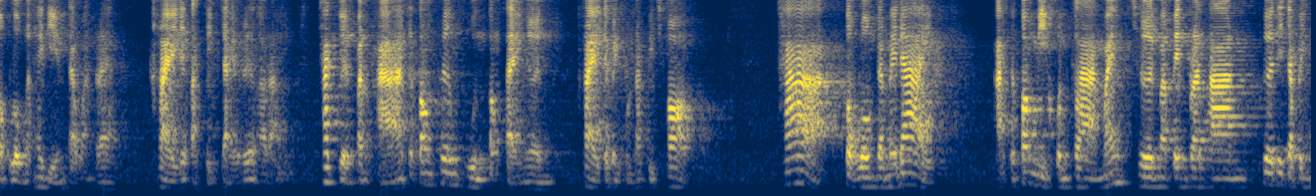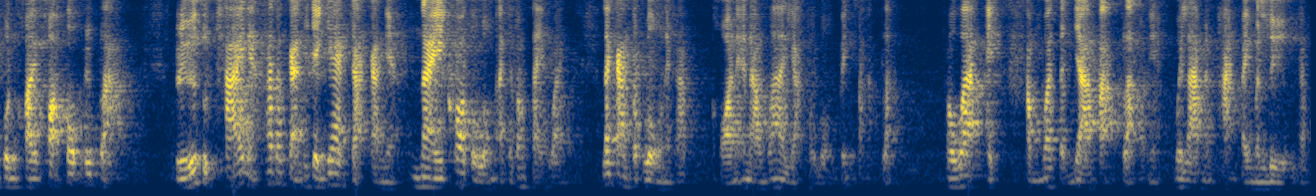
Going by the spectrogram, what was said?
ตกลงกันให้ดีตั้งแต่วันแรก ใครจะตัดสินใจเรื่องอะไร ถ้าเกิดปัญหาจะต้องเพิ่มทุนต้องใส่เงิน ใครจะเป็นคนรับผิดชอบ ถ้าตกลงกันไม่ได้ อาจจะต้องมีคนกลางไหมเชิญมาเป็นประธาน เพื่อที่จะเป็นคนคอยเคาะโต๊ะหรือเปล่า หรือสุดท้ายเนี่ยถ้าต้องการที่จะแยกจากกันเนี่ยในข้อตกลงอาจจะต้องใส่ไว้ และการตกลงนะครับ ขอแนะนำว่าอย่าตกลงเป็นปากเปล่าเพราะว่าไอ้คำว่าสัญญาปากเปล่าเนี่ยเวลามันผ่านไปมันลืมครับ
